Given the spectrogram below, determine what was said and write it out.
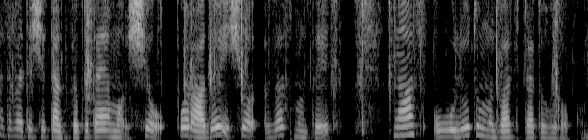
А давайте ще так запитаємо, що порадує і що засмутить нас у лютому 25-го року.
